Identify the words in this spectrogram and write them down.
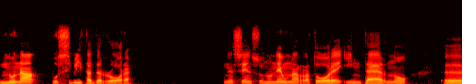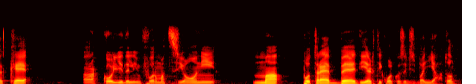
non ha possibilità d'errore nel senso non è un narratore interno eh, che raccoglie delle informazioni ma potrebbe dirti qualcosa di sbagliato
